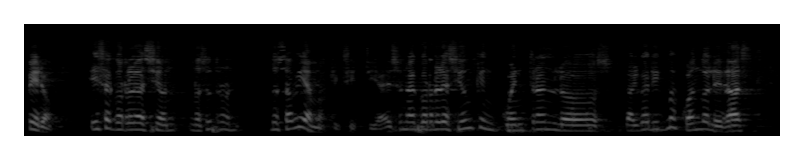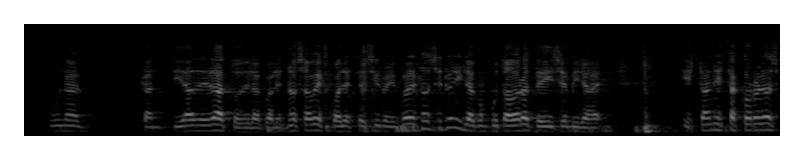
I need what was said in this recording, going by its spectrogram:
Pero esa correlación nosotros no sabíamos que existía. Es una correlación que encuentran los algoritmos cuando le das una cantidad de datos de las cuales no sabes cuáles te sirven y cuáles no sirven y la computadora te dice, mira, están estas correlaciones.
